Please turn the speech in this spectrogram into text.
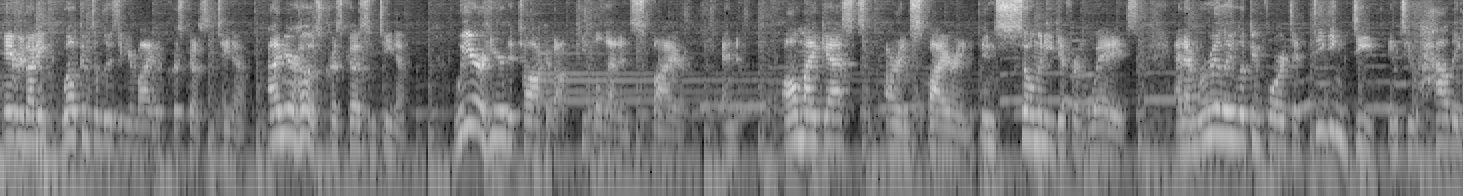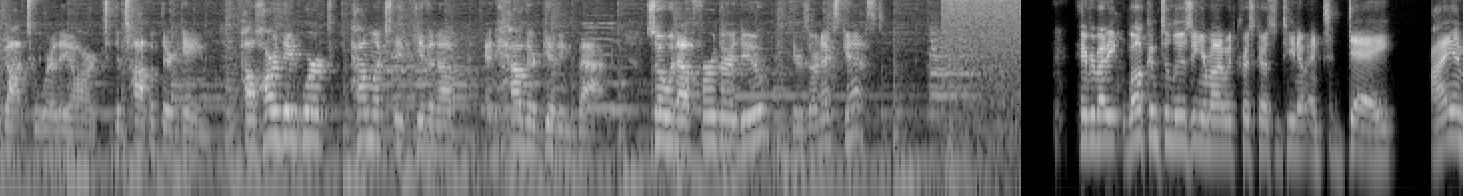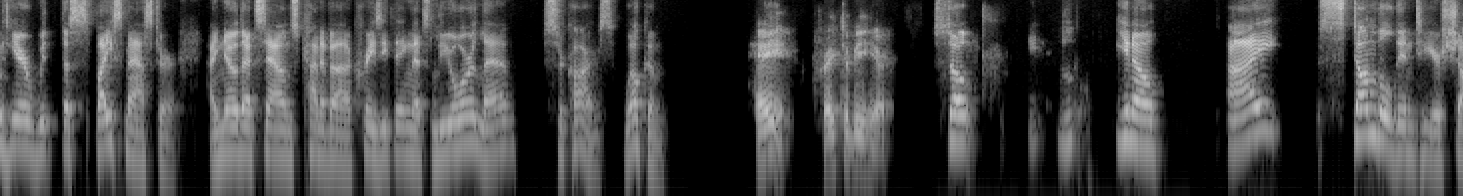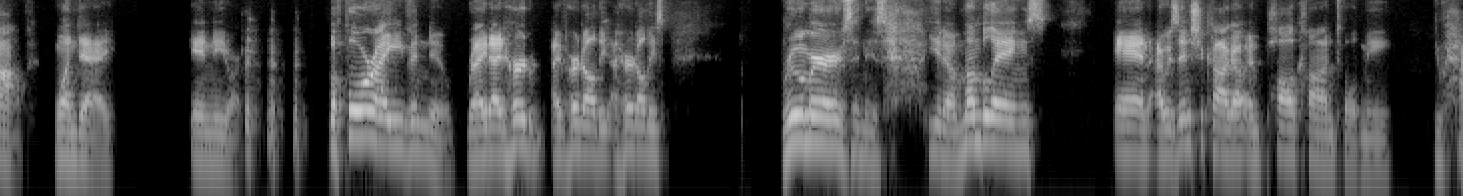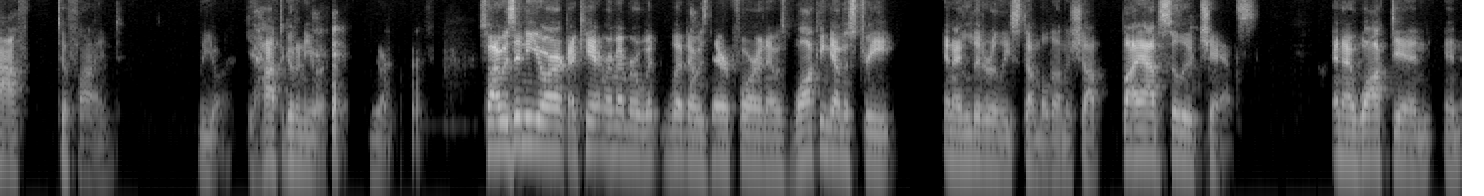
Hey, everybody, welcome to Losing Your Mind with Chris Cosentino. I'm your host, Chris Cosentino. We are here to talk about people that inspire, and all my guests are inspiring in so many different ways. And I'm really looking forward to digging deep into how they got to where they are, to the top of their game, how hard they've worked, how much they've given up, and how they're giving back. So, without further ado, here's our next guest. Hey, everybody, welcome to Losing Your Mind with Chris Cosentino. And today, I am here with the Spice Master. I know that sounds kind of a crazy thing. That's Lior Lev Sercarz. Welcome. Hey, great to be here. So, you know, I stumbled into your shop one day in New York before I even knew, right? I'd heard, I've heard all the, I heard all these rumors and these, you know, mumblings. And I was in Chicago and Paul Kahan told me, you have to find Lior. You have to go to New York. New York. So I was in New York. I can't remember what, what I was there for. And I was walking down the street and I literally stumbled on the shop by absolute chance. And I walked in and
